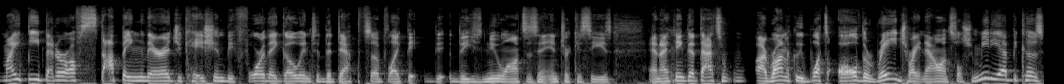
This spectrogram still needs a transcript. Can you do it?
might be better off stopping their education before they go into the depths of like the, the, these nuances and intricacies. And I think that that's ironically what's all the rage right now on social media because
